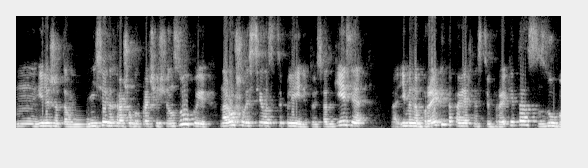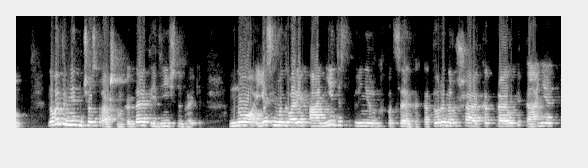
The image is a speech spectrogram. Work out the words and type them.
или же там не сильно хорошо был прочищен зуб и нарушилась сила сцепления, то есть адгезия а, именно брекета, поверхности брекета с зубом. Но в этом нет ничего страшного, когда это единичный брекет. Но если мы говорим о недисциплинированных пациентах, которые нарушают как правило питание,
